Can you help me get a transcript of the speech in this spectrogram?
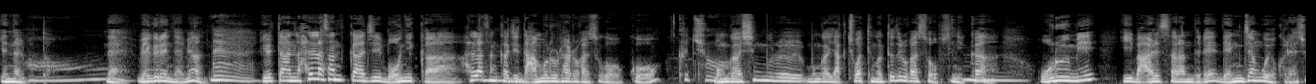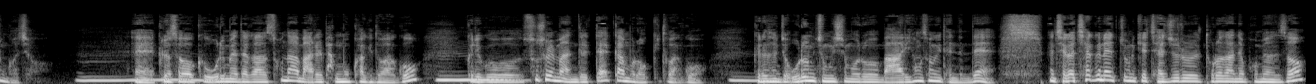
옛날부터. 아. 네. 왜 그랬냐면 네. 일단 한라산까지 머니까 한라산까지 음. 나무를 하러 갈 수가 없고 그쵸. 뭔가 식물을 뭔가 약초 같은 걸 뜯으러 갈 수 없으니까 음. 오름이 이 마을 사람들의 냉장고 역할을 해준 거죠. 음. 네, 그래서 그 오름에다가 소나 말을 방목하기도 하고 음. 그리고 수술 만들 땔감을 얻기도 하고 음. 그래서 이제 오름 중심으로 마을이 형성이 됐는데 제가 최근에 좀 이렇게 제주를 돌아다녀 보면서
